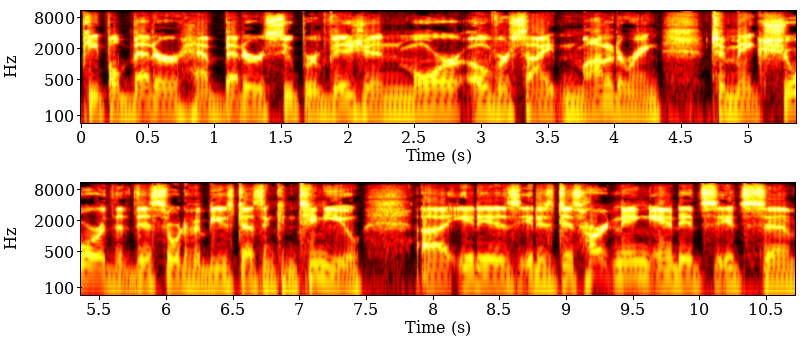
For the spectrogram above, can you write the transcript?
people better, have better supervision, more oversight and monitoring to make sure that this sort of abuse doesn't continue. Uh, it is it is disheartening and it's it's uh,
